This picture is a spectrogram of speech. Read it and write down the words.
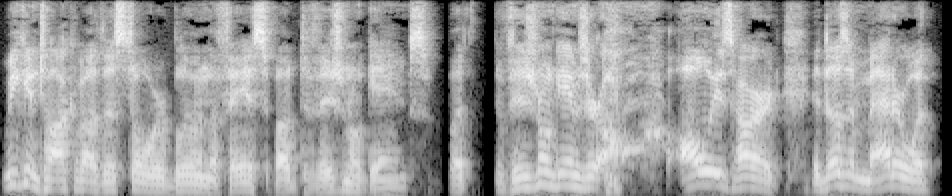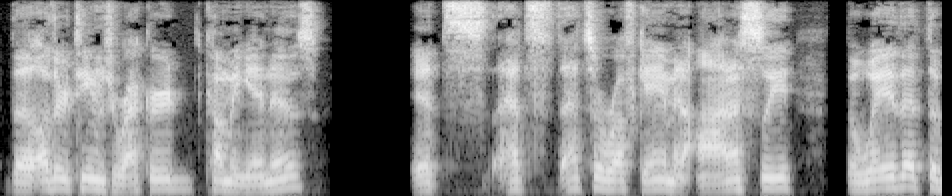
we can talk about this till we're blue in the face about divisional games, but divisional games are always hard. It doesn't matter what the other team's record coming in is. It's that's that's a rough game, and honestly, the way that the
